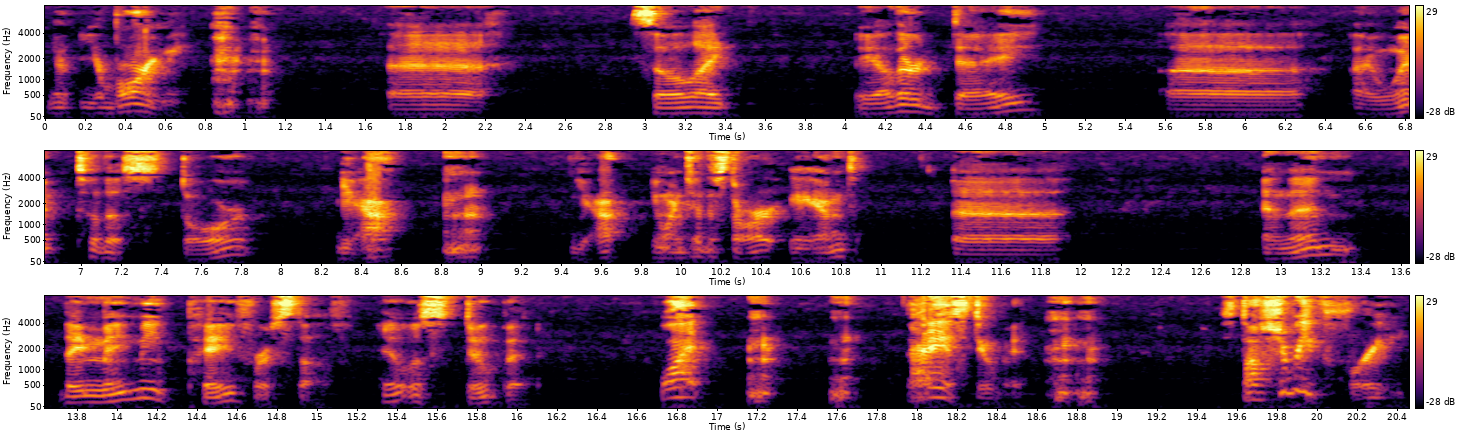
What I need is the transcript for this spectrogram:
You're, you're boring me. Uh, so like the other day, uh, I went to the store. yeah, yeah. You went to the store and Uh, and then they made me pay for stuff. It was stupid. what? that is stupid. Stuff should be free.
